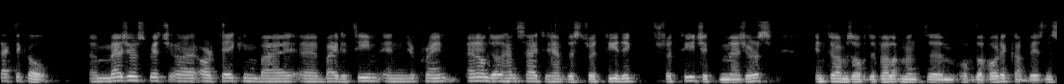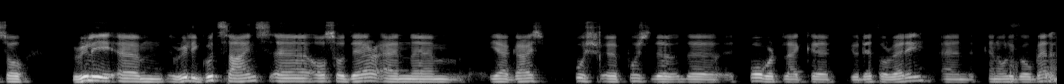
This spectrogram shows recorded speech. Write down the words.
tactical uh, measures which are, are taken by uh, by the team in Ukraine, and on the other hand side, you have the strategic strategic measures in terms of development um, of the Horeca business. So really, um, really good signs uh, also there, and um, yeah, guys, push uh, push the the forward like uh, you did already, and it can only go better.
